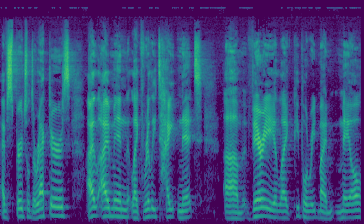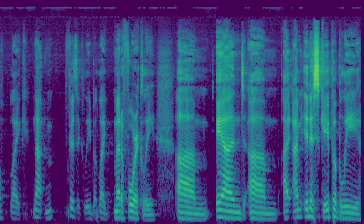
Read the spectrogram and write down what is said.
I have spiritual directors, I, I'm in like really tight knit, um, very like people read my mail, like not physically, but like metaphorically. Um, and um, I, I'm inescapably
